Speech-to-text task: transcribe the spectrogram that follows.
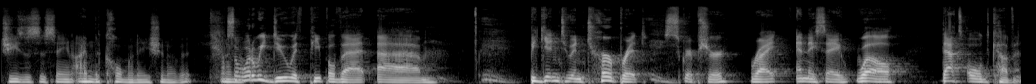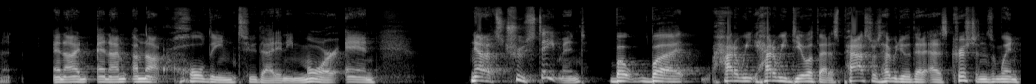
Jesus is saying, I'm the culmination of it. So what do we do with people that um, begin to interpret Scripture, right? And they say, "Well, that's old covenant," and I and I'm I'm not holding to that anymore. And now that's a true statement, but but how do we how do we deal with that as pastors? How do we deal with that as Christians when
